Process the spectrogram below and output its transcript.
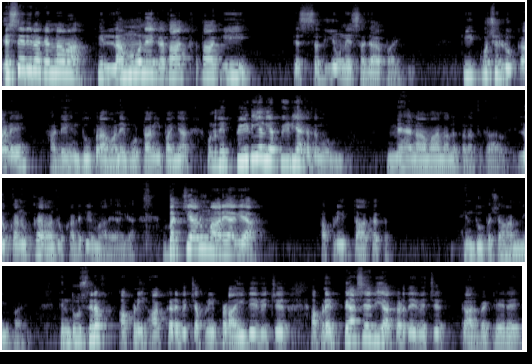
ਇਸੇ ਲਈ ਮੈਂ ਕਹਿੰਦਾ ਵਾਂ ਕਿ ਲਮੋ ਨੇ ਗਤਾ ਖਤਾ ਕੀ ਤੇ ਸਦੀਆਂ ਨੇ ਸਜ਼ਾ ਪਾਈ। ਕਿ ਕੁਝ ਲੋਕਾਂ ਨੇ ਸਾਡੇ ਹਿੰਦੂ ਭਰਾਵਾਂ ਨੇ ਵੋਟਾਂ ਨਹੀਂ ਪਾਈਆਂ, ਉਹਨਾਂ ਦੀ ਪੀੜ੍ਹੀਆਂ ਦੀਆਂ ਪੀੜ੍ਹੀਆਂ ਖਤਮ ਹੋ ਗਈਆਂ। ਮਹਿਲਾਵਾਂ ਨਾਲ ਬਲਾਤਕਾਰ ਹੋਏ, ਲੋਕਾਂ ਨੂੰ ਘਰਾਂ ਚੋਂ ਕੱਢ ਕੇ ਮਾਰਿਆ ਗਿਆ, ਬੱਚਿਆਂ ਨੂੰ ਮਾਰਿਆ ਗਿਆ। ਆਪਣੀ ਤਾਕਤ ਹਿੰਦੂ ਪਛਾਣ ਨਹੀਂ ਪਾਏ। ਹਿੰਦੂ ਸਿਰਫ ਆਪਣੀ ਆਕੜ ਵਿੱਚ, ਆਪਣੀ ਪੜ੍ਹਾਈ ਦੇ ਵਿੱਚ, ਆਪਣੇ ਪੈਸੇ ਦੀ ਆਕੜ ਦੇ ਵਿੱਚ ਘਰ ਬੈਠੇ ਰਹੇ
